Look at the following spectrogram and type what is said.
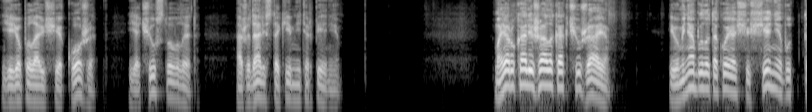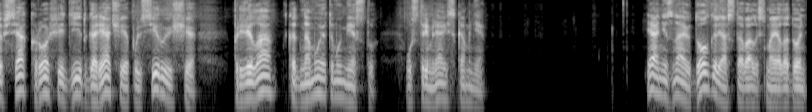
ее пылающая кожа, я чувствовал это, ожидали с таким нетерпением. Моя рука лежала как чужая, и у меня было такое ощущение, будто вся кровь Эдит, горячая, пульсирующая, прилила к одному этому месту, устремляясь ко мне. Я не знаю, долго ли оставалась моя ладонь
